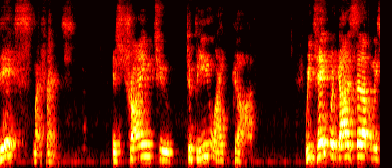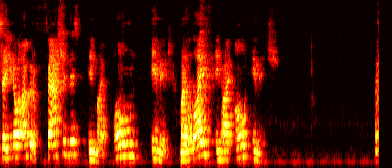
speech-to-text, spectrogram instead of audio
This, my friends, is trying to to be like God. We take what God has set up and we say, you know what, I'm going to fashion this in my own image, my life in my own image.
